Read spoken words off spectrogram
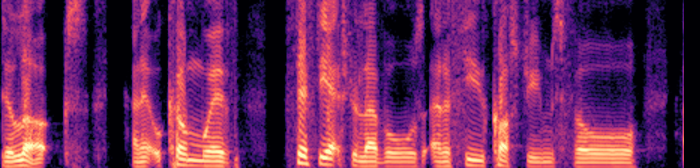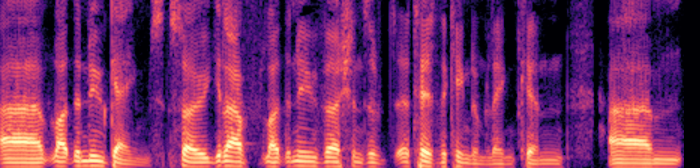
Deluxe and it will come with 50 extra levels and a few costumes for uh, like the new games. So you'll have like the new versions of uh, Tears of the Kingdom Link and um,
